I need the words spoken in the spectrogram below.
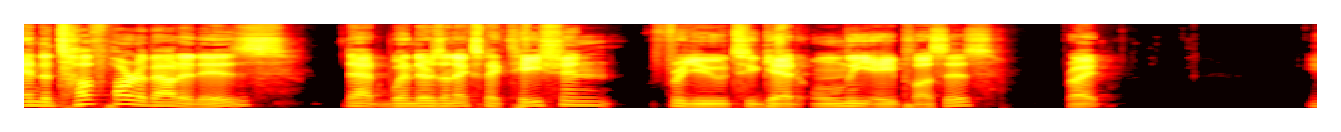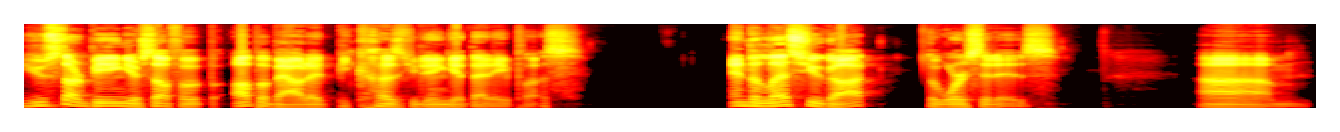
And the tough part about it is that when there's an expectation for you to get only A pluses, right? You start beating yourself up, up about it because you didn't get that A plus. And the less you got, the worse it is. Um,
